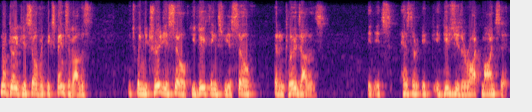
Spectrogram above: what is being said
not doing for yourself at the expense of others. It's when you're true to yourself, you do things for yourself that includes others it, it's has the it, it gives you the right mindset.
